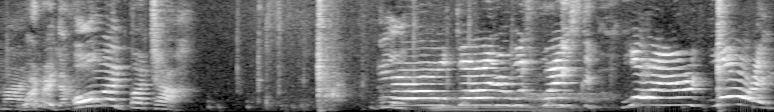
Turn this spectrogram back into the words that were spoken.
my, Why am I dying? all my butter. No, butter was wasted. Why? Why?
